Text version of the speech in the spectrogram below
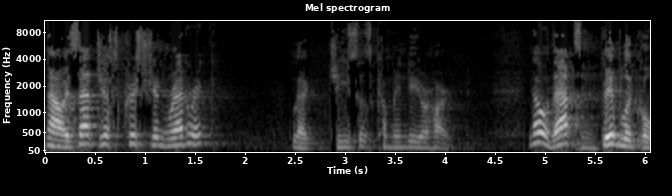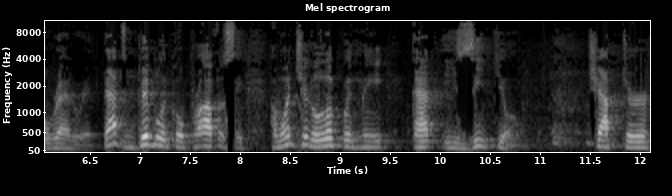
Now, is that just Christian rhetoric? Let Jesus come into your heart. No, that's biblical rhetoric. That's biblical prophecy. I want you to look with me at Ezekiel chapter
